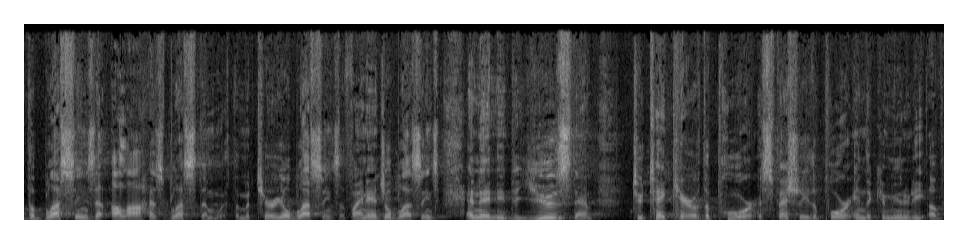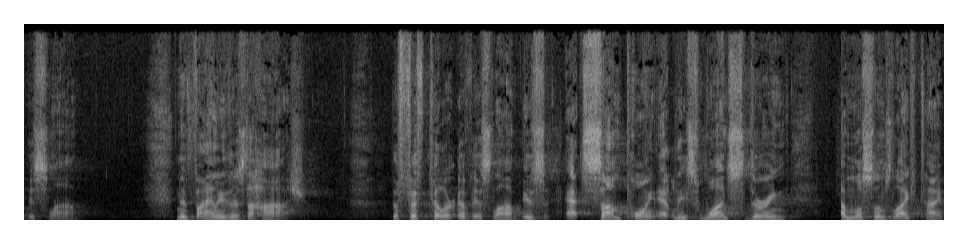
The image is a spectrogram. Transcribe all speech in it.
the blessings that Allah has blessed them with, the material blessings, the financial blessings, and they need to use them to take care of the poor, especially the poor in the community of Islam. And then finally, there's the Hajj. The fifth pillar of Islam is at some point, at least once during a Muslim's lifetime,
